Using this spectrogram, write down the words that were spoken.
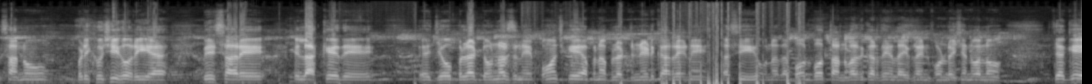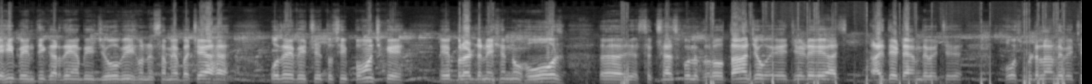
ਸਾਨੂੰ ਬੜੀ ਖੁਸ਼ੀ ਹੋ ਰਹੀ ਹੈ ਵੀ ਸਾਰੇ ਇਲਾਕੇ ਦੇ ਜੋ ਬਲੱਡ ਡੋਨਰਸ ਨੇ ਪਹੁੰਚ ਕੇ ਆਪਣਾ ਬਲੱਡ ਡੋਨੇਟ ਕਰ ਰਹੇ ਨੇ, ਅਸੀਂ ਉਹਨਾਂ ਦਾ ਬਹੁਤ ਬਹੁਤ ਧੰਨਵਾਦ ਕਰਦੇ ਹਾਂ ਲਾਈਫਲਾਈਨ ਫਾਊਂਡੇਸ਼ਨ ਵੱਲੋਂ। ਤੇ ਅੱਗੇ ਇਹੀ ਬੇਨਤੀ ਕਰਦੇ ਹਾਂ ਵੀ ਜੋ ਵੀ ਹੁਣ ਸਮੇਂ ਬਚਿਆ ਹੈ, ਉਹਦੇ ਵਿੱਚ ਤੁਸੀਂ ਪਹੁੰਚ ਕੇ ਇਹ ਬਲੱਡ ਡੋਨੇਸ਼ਨ ਨੂੰ ਹੋਰ ਸਕਸੈਸਫੁਲ ਕਰੋ ਤਾਂ ਜੋ ਇਹ ਜਿਹੜੇ ਅੱਜ ਅੱਜ ਦੇ ਟਾਈਮ ਦੇ ਵਿੱਚ ਹਸਪੀਟਲਾਂ ਦੇ ਵਿੱਚ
